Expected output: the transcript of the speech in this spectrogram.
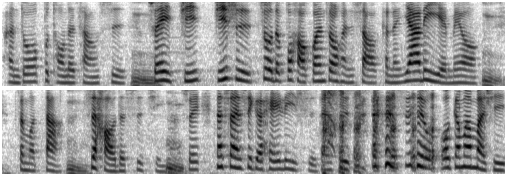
很多不同的尝试，嗯，所以即即使做的不好，观众很少，可能压力也没有嗯。这么大，嗯，是好的事情，嗯，所以那算是一个黑历史，但是 但是我跟妈妈是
